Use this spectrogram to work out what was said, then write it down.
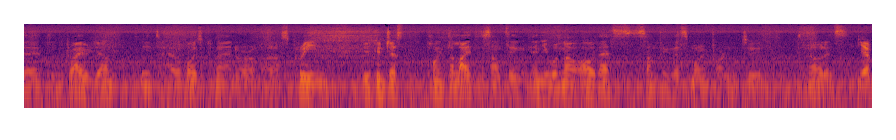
the to the driver. You don't need to have a voice command or, or a screen. You can just point the light to something and you will know, oh that's something that's more important to, to notice. Yep.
